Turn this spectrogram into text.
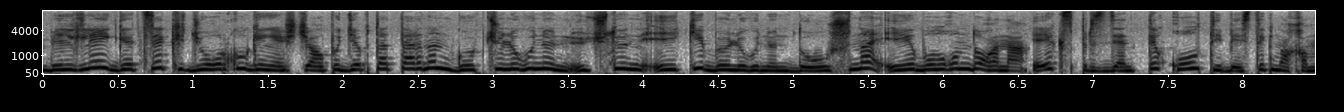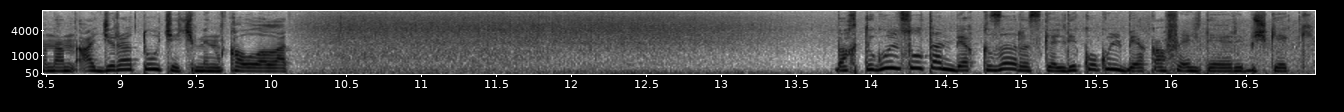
Белгилей кетсек, жогорку кеңеш жалпы депутаттарынын көпчүлүгүнүн үчтөн эки бөлүгүнүн добушуна ээ болгондо гана экс президентти кол тийбестик макамынан ажыратуу чечимин кабыл алат. Бактыгүл Султанбек кызы Рыскелди Кокулбеков, ЛТР Бишкек.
